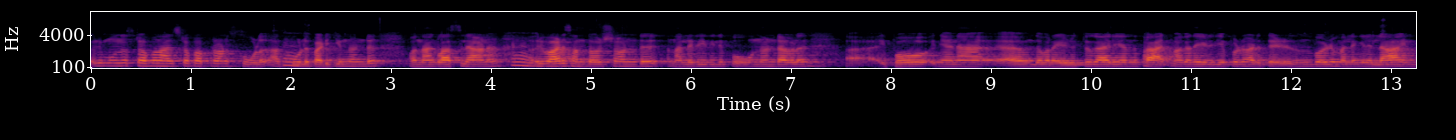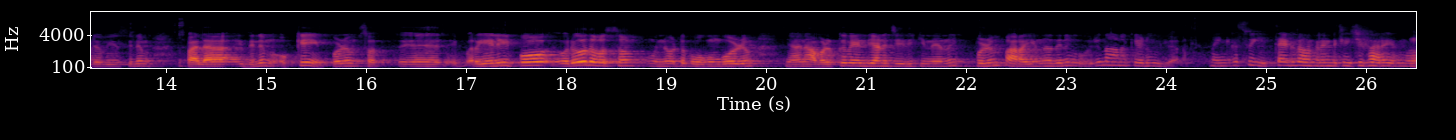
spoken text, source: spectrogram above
ഒരു മൂന്ന് സ്റ്റോപ്പോ നാല് സ്റ്റോപ്പ് അപ്പുറമാണ് സ്കൂൾ ആ സ്കൂളിൽ പഠിക്കുന്നുണ്ട് ഒന്നാം ക്ലാസ്സിലാണ്. ഒരുപാട് സന്തോഷമുണ്ട് നല്ല രീതിയിൽ പോകുന്നുണ്ട് അവൾ ഇപ്പോൾ ഇപ്പോ ഞാൻ എന്താ പറയുക എഴുത്തുകാരി എന്നിപ്പോൾ ആത്മകഥ എഴുതിയപ്പോഴും അടുത്ത് എഴുതുമ്പോഴും അല്ലെങ്കിൽ എല്ലാ ഇന്റർവ്യൂസിലും പല ഇതിലും ഒക്കെ ഇപ്പോഴും റിയലി ഇപ്പോൾ ഓരോ ദിവസം മുന്നോട്ട് പോകുമ്പോഴും ഞാൻ അവൾക്ക് വേണ്ടിയാണ് ജീവിക്കുന്നതെന്ന് ഇപ്പോഴും പറയുന്നതിന് ഒരു നാണക്കേടും ഇല്ല ഭയങ്കര സ്വീറ്റ് ആയിട്ട് തോന്നുന്നുണ്ട് ചേച്ചി പറയുമ്പോ.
